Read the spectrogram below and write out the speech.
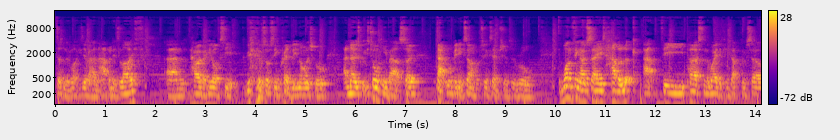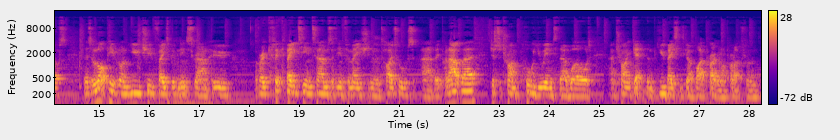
doesn't look like he's ever had an ab in his life. Um, however, he obviously was obviously incredibly knowledgeable and knows what he's talking about. So that will be an example to exemption to the rule. The one thing I would say is have a look at the person, the way they conduct themselves. There's a lot of people on YouTube, Facebook, and Instagram who are very clickbaity in terms of the information and the titles uh, they put out there, just to try and pull you into their world and try and get them you basically to go and buy a program or product from them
